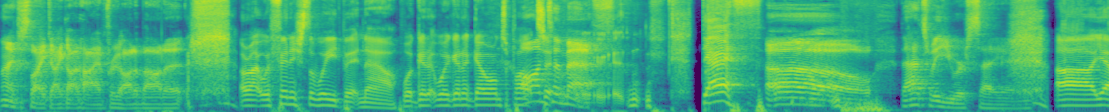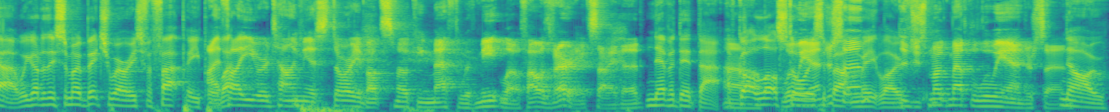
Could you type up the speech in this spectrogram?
And I just like I got high and forgot about it. All right, we've finished the weed bit now. We're gonna we're gonna go on to part On two. to meth. Death. Oh, that's what you were saying. Uh, yeah, we got to do some obituaries for fat people. I That- thought you were telling me a story about smoking meth with meatloaf. I was very excited. Never did that. I've got a lot of Uh, Louie stories about Anderson? meatloaf. Did you smoke meth with Louie Anderson? No.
